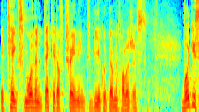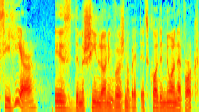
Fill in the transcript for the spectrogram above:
It takes more than a decade of training to be a good dermatologist. What you see here is the machine learning version of it. It's called a neural network.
